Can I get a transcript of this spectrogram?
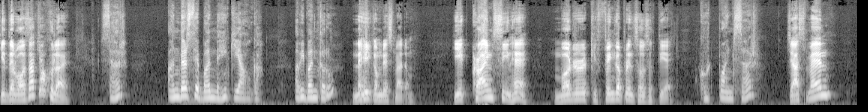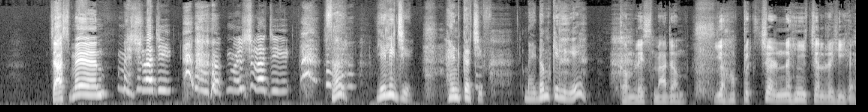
ये दरवाज़ा क्यों खुला है? सर अंदर से बंद नहीं किया होगा। अभी बंद करूँ? नहीं कमलेश मैडम। ये क्राइम सीन है। मर्डर की फिंगरप्रिंट्स हो सकती है। Good point sir Jasmine Jasmine. Mishra ji Mishra ji sir ये लीजिए हैंडकरचीफ। मैडम के लिए। कमलेश मैडम यहाँ पिक्चर नहीं चल रही है।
